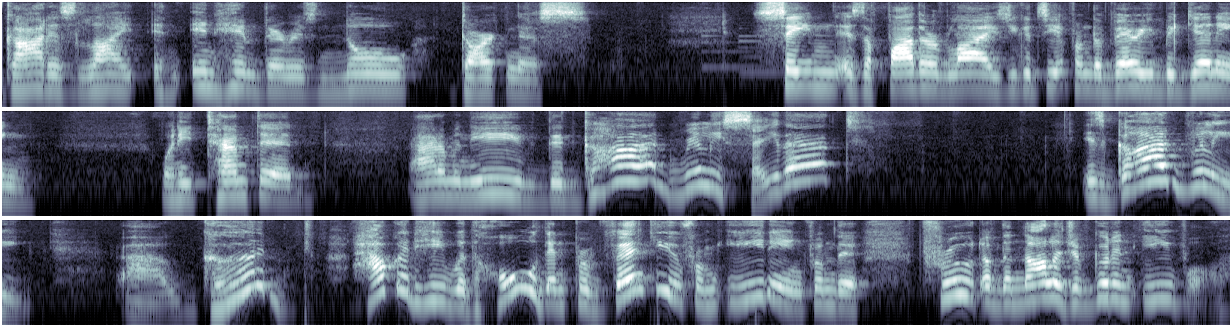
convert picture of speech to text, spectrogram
God is light, and in him there is no darkness. Satan is the father of lies. You can see it from the very beginning when he tempted Adam and Eve, did God really say that? Is God really uh, good? How could He withhold and prevent you from eating from the fruit of the knowledge of good and evil?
